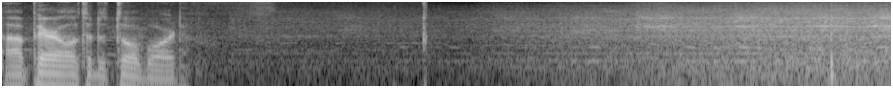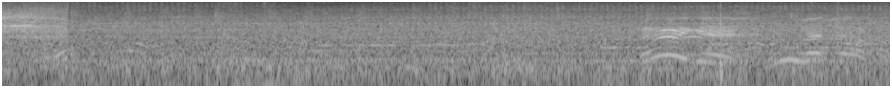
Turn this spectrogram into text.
uh, parallel to the toe board. Very good. Ooh,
